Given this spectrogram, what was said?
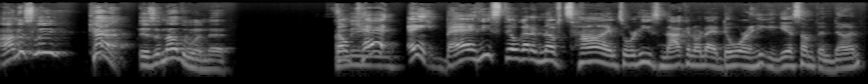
honestly, Cat is another one that. so I mean, Cat ain't bad. He still got enough time to where he's knocking on that door and he could get something done.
